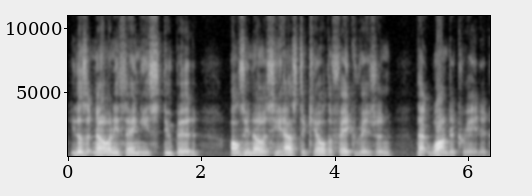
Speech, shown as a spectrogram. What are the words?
He doesn't know anything. He's stupid. All he knows he has to kill the fake Vision that Wanda created.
